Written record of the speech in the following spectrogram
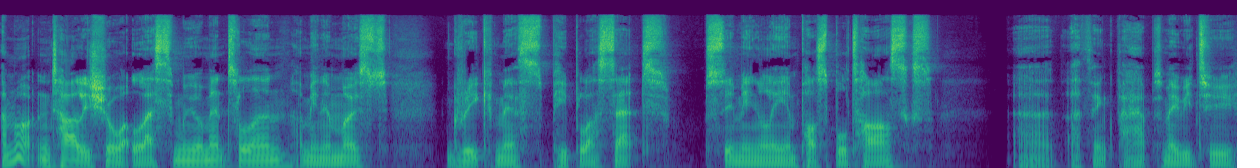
I'm not entirely sure what lesson we were meant to learn. I mean, in most Greek myths, people are set seemingly impossible tasks. Uh, I think perhaps maybe to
